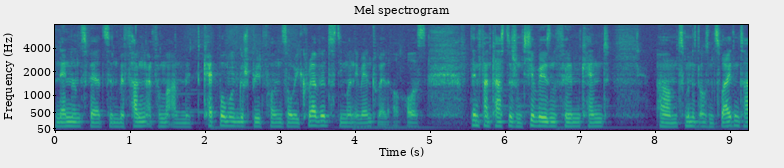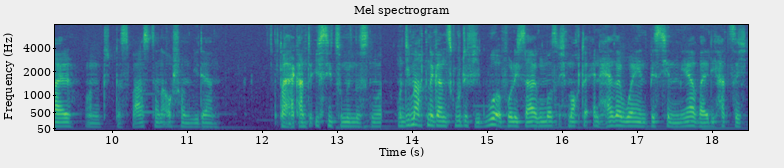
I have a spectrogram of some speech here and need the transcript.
nennenswert sind. Wir fangen einfach mal an mit Catwoman, gespielt von Zoe Kravitz, die man eventuell auch aus den fantastischen Tierwesen-Filmen kennt. Ähm, zumindest aus dem zweiten Teil. Und das war es dann auch schon wieder. Daher kannte ich sie zumindest nur. Und die macht eine ganz gute Figur, obwohl ich sagen muss, ich mochte Anne Hathaway ein bisschen mehr, weil die hat sich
